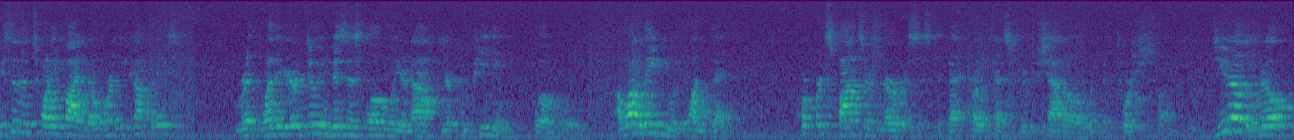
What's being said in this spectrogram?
These are the 25 noteworthy companies. Whether you're doing business globally or not, you're competing globally. I want to leave you with one thing. Corporate sponsors nervous as Tibet protest group Shadow Olympic Torches Fund. Do you know the real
